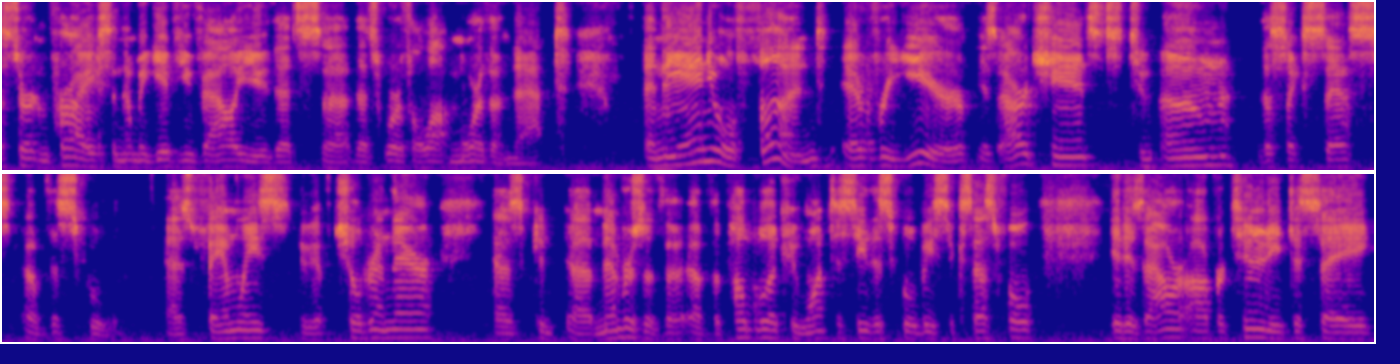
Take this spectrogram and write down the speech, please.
a certain price, and then we give you value that's uh, that's worth a lot more than that. And the annual fund every year is our chance to own the success of the school. As families who have children there, as uh, members of the of the public who want to see the school be successful, it is our opportunity to say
